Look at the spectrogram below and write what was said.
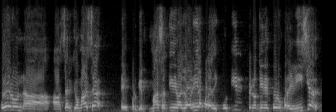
quórum a, Sergio Massa, eh, porque Massa tiene mayoría para discutir, pero no tiene quórum para iniciar.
